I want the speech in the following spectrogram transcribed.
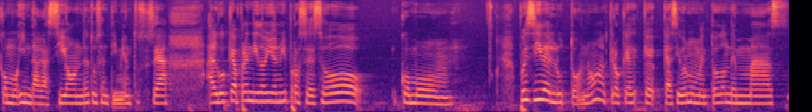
como indagación de tus sentimientos, o sea, algo que he aprendido yo en mi proceso como pues sí de luto, ¿no? Creo que, que- que ha sido el momento donde más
